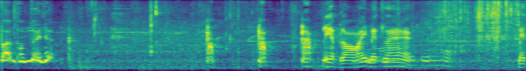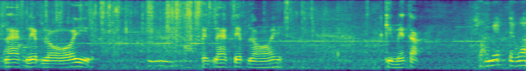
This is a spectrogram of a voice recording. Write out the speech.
ป้อนผมหน่อยเถอะ เรียบร้อยเม็ดแรก เม็ดแรกเรียบร้อย เม็ดแรกเรียบร้อย กี่เม็ดอะสองเม็ดแต่ว่า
